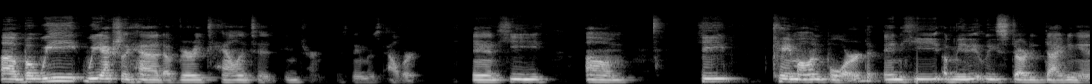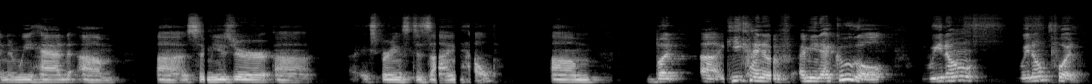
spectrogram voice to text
Uh, but we we actually had a very talented intern his name was Albert, and he um, he came on board and he immediately started diving in, and we had um, uh, some user uh, experience design help. Um, but uh, he kind of, I mean, at Google, we don't we don't put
